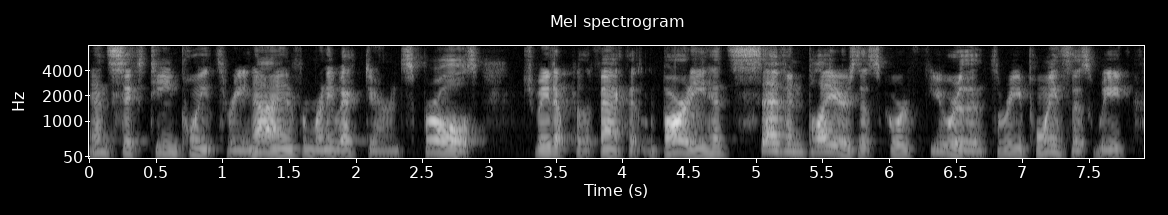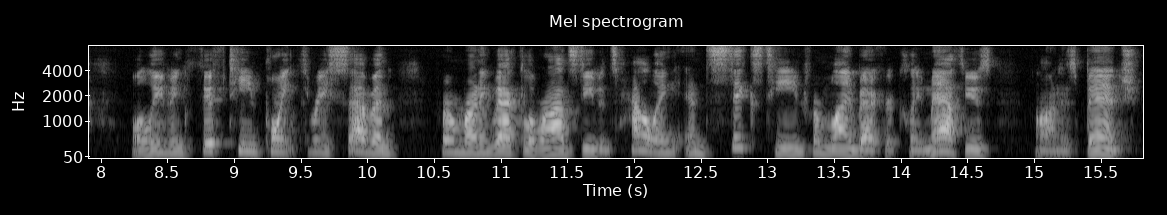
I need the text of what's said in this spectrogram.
and 16.39 from running back Darren Sproles. which made up for the fact that Lombardi had seven players that scored fewer than three points this week, while leaving 15.37 from running back LaRod Stephens Howling and 16 from linebacker Clay Matthews on his bench.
